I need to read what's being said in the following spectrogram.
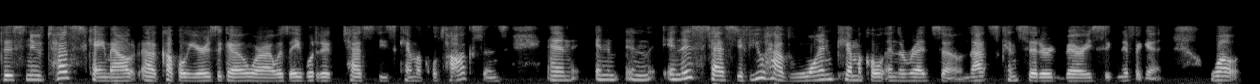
this new test came out a couple years ago where I was able to test these chemical toxins. And in, in, in this test, if you have one chemical in the red zone, that's considered very significant. Well,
